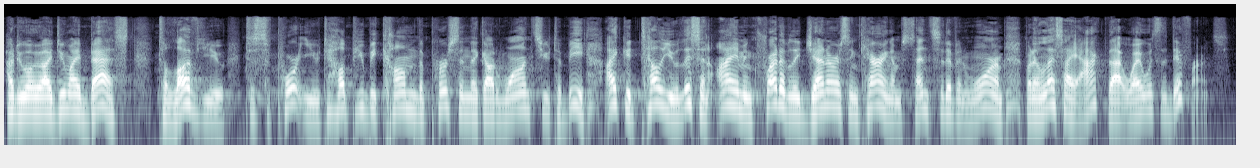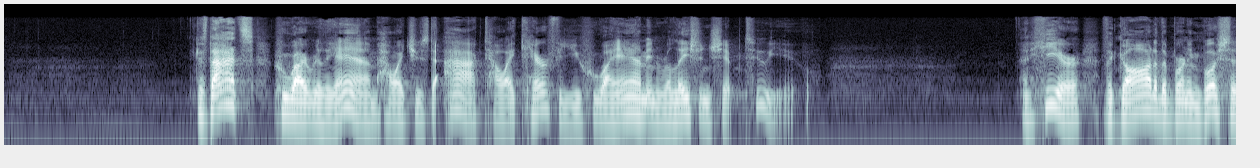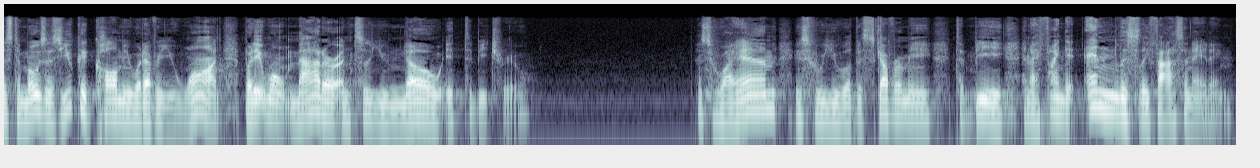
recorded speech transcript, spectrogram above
How do I do my best to love you, to support you, to help you become the person that God wants you to be? I could tell you, listen, I am incredibly generous and caring, I'm sensitive and warm, but unless I act that way, what's the difference? Because that's who I really am, how I choose to act, how I care for you, who I am in relationship to you. And here, the God of the burning bush says to Moses, You could call me whatever you want, but it won't matter until you know it to be true. is who I am, is who you will discover me to be. And I find it endlessly fascinating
